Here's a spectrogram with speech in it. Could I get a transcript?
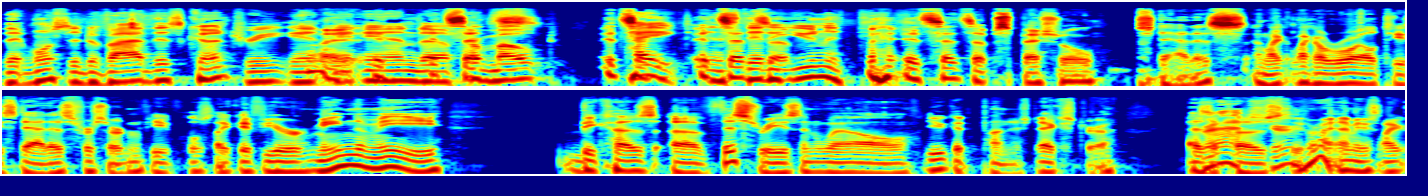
that wants to divide this country and, Well, it- and it uh, sets- promote it set- hate it instead sets of up- unity. it sets up special status and like like a royalty status for certain peoples. Like if you're mean to me because of this reason, well, you get punished extra as Right, opposed sure. to right. I mean, it's like.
